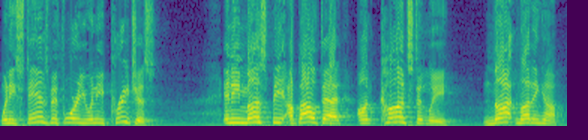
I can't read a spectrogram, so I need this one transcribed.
when he stands before you and he preaches. And he must be about that on constantly, not letting up.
